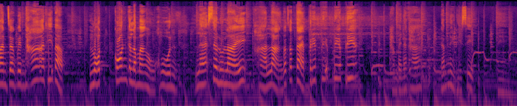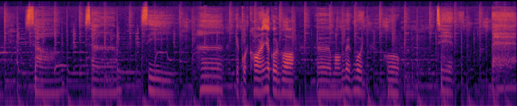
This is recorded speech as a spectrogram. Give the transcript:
มันจะเป็นท่าที่แบบลดก้นกระมังของคุณ และเซลลูไลท์ขาหลังก็จะแตกเปรี้ยเปรี้ยเปรี้ยเปรี้ยทำไปนะคะ นับหนึ่งถึงสิบหนึ่งสอง สามสี่ห้าอย่ากดคอนะ อย่ากดคอ เออ มองขึ้นไปข้างบนหกเจ็ดแปด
